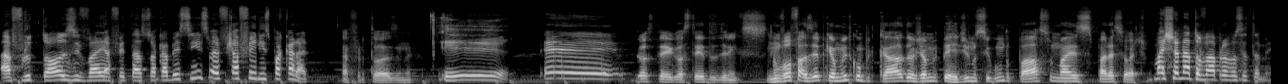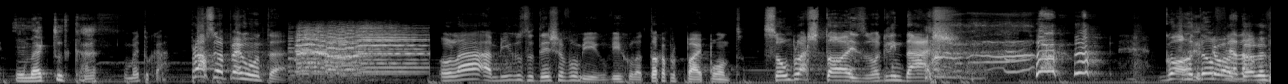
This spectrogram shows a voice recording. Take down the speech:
a frutose vai afetar a sua cabecinha e você vai ficar feliz pra caralho. A frutose, né? E. Ê! Gostei, gostei dos drinks. Não vou fazer porque é muito complicado, eu já me perdi no segundo passo, mas parece ótimo. Mas Xanato vá pra você também. Um Mac tudo cá. Momento K. Próxima pergunta. Olá, amigos do Deixa Vomigo, vírgula, toca pro pai, ponto. Sou um Blastoise, uma glindache. Gordão, eu filha da adoro essa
